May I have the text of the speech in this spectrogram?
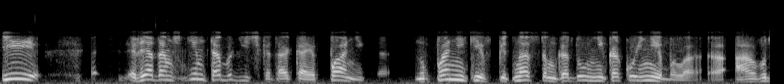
И рядом с ним табличка такая, паника. Ну, паники в 2015 году никакой не было. А вот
